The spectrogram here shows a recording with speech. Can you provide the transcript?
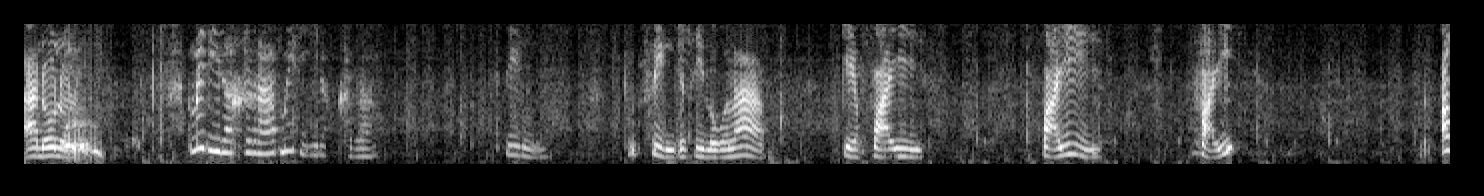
อ่าโนโนโนไม่ดีนะครับ ไม่ดีนะครับ สิ่ง ทุกสิ่งจะสีโลลาบ เก็บไฟ ไฟ ไฟ เอ้า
